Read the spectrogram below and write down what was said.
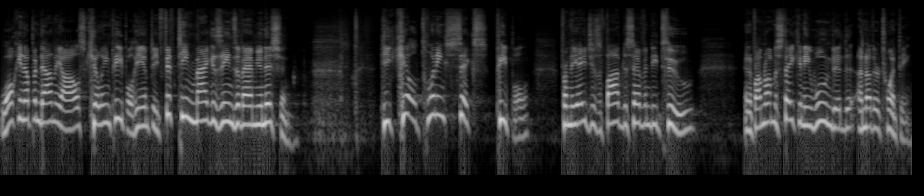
walking up and down the aisles, killing people. He emptied 15 magazines of ammunition. He killed 26 people from the ages of 5 to 72. And if I'm not mistaken, he wounded another 20.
